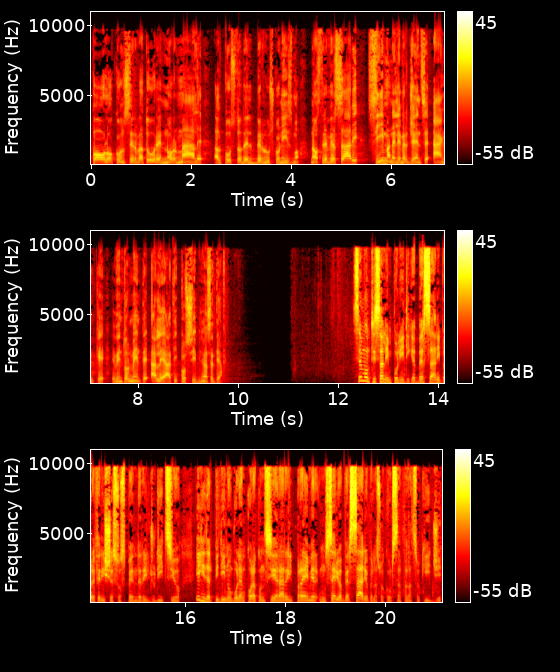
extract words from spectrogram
polo conservatore normale al posto del berlusconismo. Nostri avversari sì, ma nelle emergenze anche eventualmente alleati possibili. Ma sentiamo. Se Monti sale in politica, Bersani preferisce sospendere il giudizio. Il leader PD non vuole ancora considerare il Premier un serio avversario per la sua corsa a Palazzo Chigi.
